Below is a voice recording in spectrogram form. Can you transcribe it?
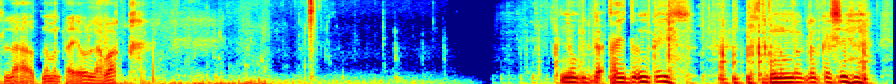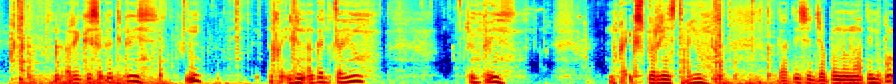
Laot naman tayo. Lawak. Ano, bigla tayo doon guys. Unang laglag kasi. Rikis agad guys. Hmm? Nakailan agad tayo. Diyan guys. Naka-experience tayo. Dati sa Japan lang natin. Oh,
